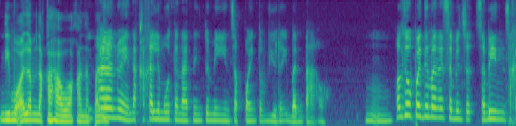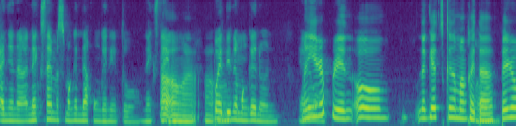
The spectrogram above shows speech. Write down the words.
Hindi mo alam nakahawa ka na pala. Ano eh, nakakalimutan natin tumingin sa point of view ng ibang tao. Mm. Although pwede man sabihin sa, sabihin sa kanya na next time mas maganda kung ganito. Next time. Oo nga. oo. Pwede naman ganun. Pero, Mahirap rin. Oo, nagets ka naman kita. Oo. Pero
